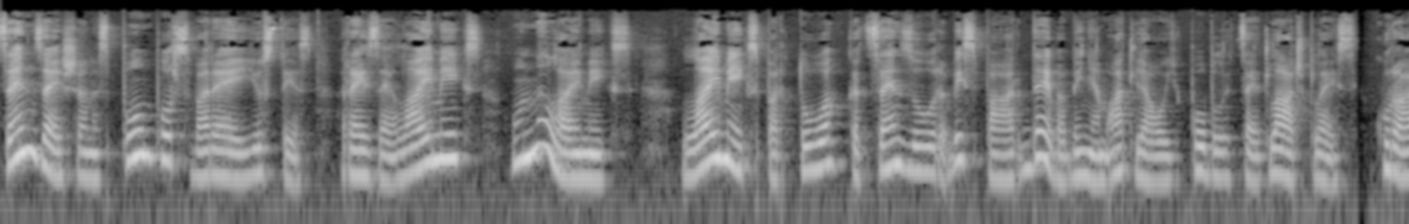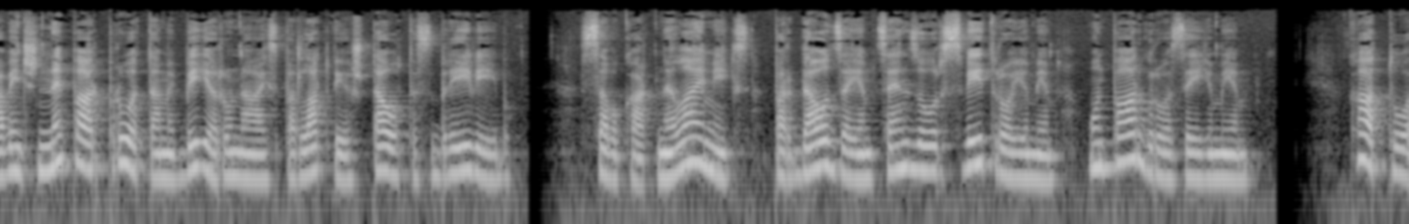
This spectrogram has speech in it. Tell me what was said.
cenzēšanas pumpurs varēja justies reizē laimīgs un nelaimīgs. Laimīgs par to, ka cenzūra vispār deva viņam atļauju publicēt lāčplēsi, kurā viņš nepārprotami bija runājis par latviešu tautas brīvību. Savukārt nelaimīgs par daudzajiem cenzūras svītrojumiem un pārgrozījumiem, Kā to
